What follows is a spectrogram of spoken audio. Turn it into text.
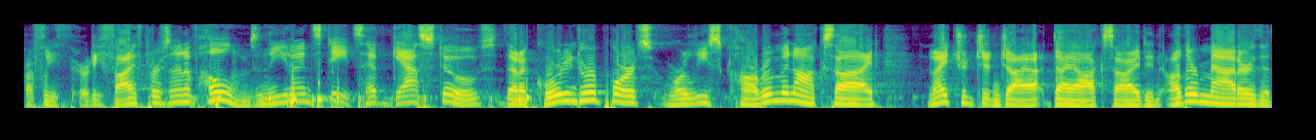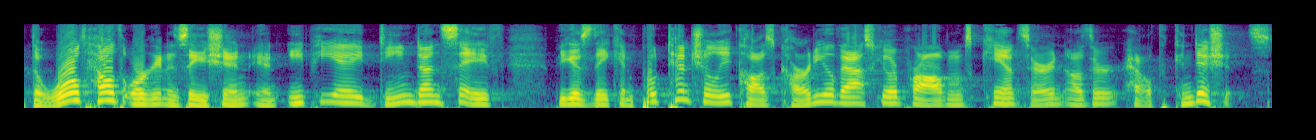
Roughly 35% of homes in the United States have gas stoves that, according to reports, release carbon monoxide nitrogen dioxide, and other matter that the World Health Organization and EPA deemed unsafe because they can potentially cause cardiovascular problems, cancer, and other health conditions.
